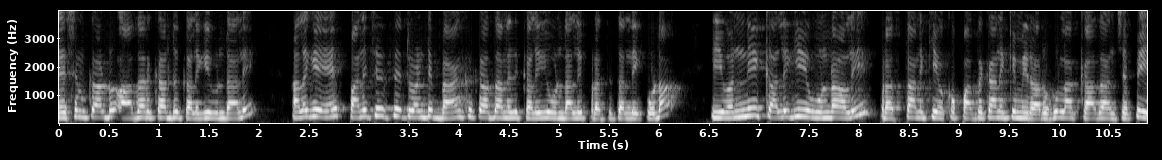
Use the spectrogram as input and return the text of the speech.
రేషన్ కార్డు ఆధార్ కార్డు కలిగి ఉండాలి. అలాగే పనిచేసేటువంటి బ్యాంక్ ఖాతా అనేది కలిగి ఉండాలి ప్రతి తల్లి కూడా. ఇవన్నీ కలిగి ఉండాలి. ప్రస్తుతానికి ఒక పథకానికి మీరు అర్హులా కాదా అని చెప్పి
